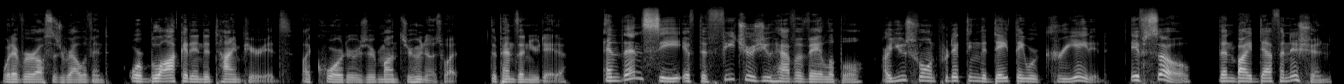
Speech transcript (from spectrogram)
whatever else is relevant or block it into time periods, like quarters or months or who knows what. Depends on your data. And then see if the features you have available are useful in predicting the date they were created. If so, then by definition,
